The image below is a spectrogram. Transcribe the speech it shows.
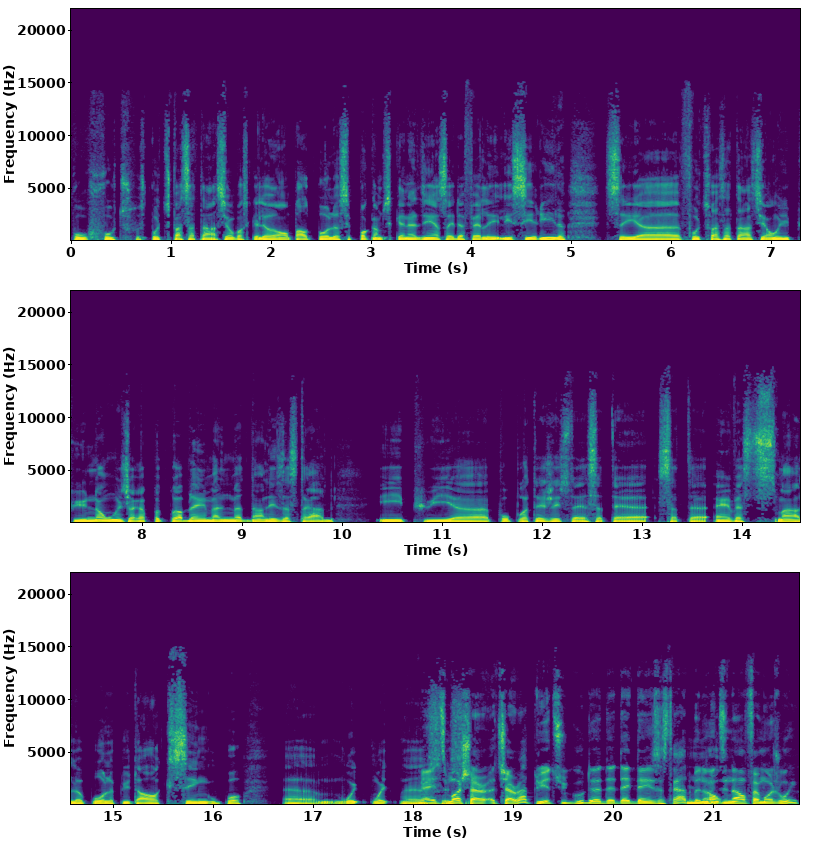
faut, que tu fasses attention parce que là, on parle pas, là, c'est pas comme si le Canadien essaie de faire les, séries, là. C'est, euh, faut que tu fasses attention. Et puis, non, j'aurais pas de problème à le mettre dans les estrades. Et puis, pour protéger cet, cet investissement-là pour le plus tard, qui signe ou pas. Euh, oui, oui. Euh, mais dis-moi, Charat, lui, as-tu le goût d'être dans les estrades? Ben non. il dit non, fais-moi jouer.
